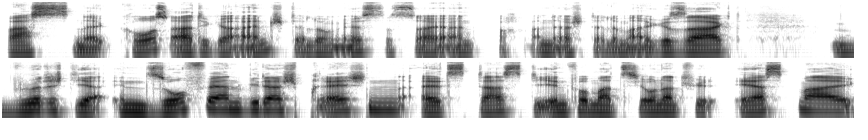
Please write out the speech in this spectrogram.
was eine großartige Einstellung ist, das sei einfach an der Stelle mal gesagt, würde ich dir insofern widersprechen, als dass die Information natürlich erstmal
